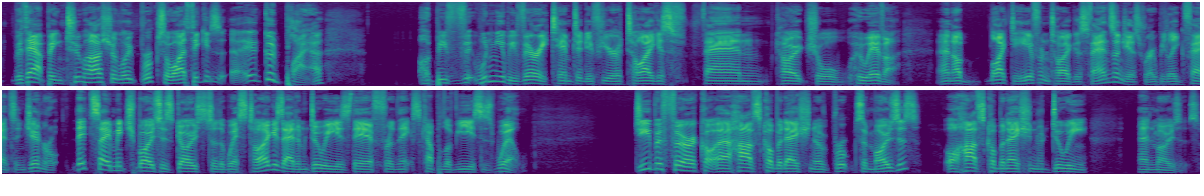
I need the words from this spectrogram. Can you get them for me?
without being too harsh on Luke Brooks, who I think is a good player, I'd be wouldn't you be very tempted if you're a Tigers fan, coach, or whoever? And I'd like to hear from Tigers fans and just rugby league fans in general. Let's say Mitch Moses goes to the West Tigers. Adam Doueihi is there for the next couple of years as well. Do you prefer a, a halves combination of Brooks and Moses or halves combination of Doueihi and Moses?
